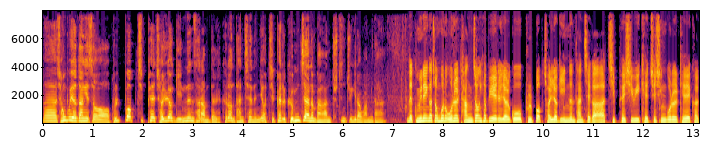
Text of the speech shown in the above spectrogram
아, 정부 여당에서 불법 집회 전력이 있는 사람들 그런 단체는요 집회를 금지하는 방안 추진 중이라고 합니다. 네, 국민의힘과 정부는 오늘 당정 협의회를 열고 불법 전력이 있는 단체가 집회 시위 개최 신고를 계획할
